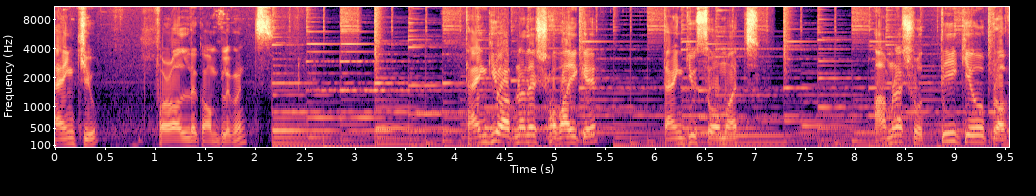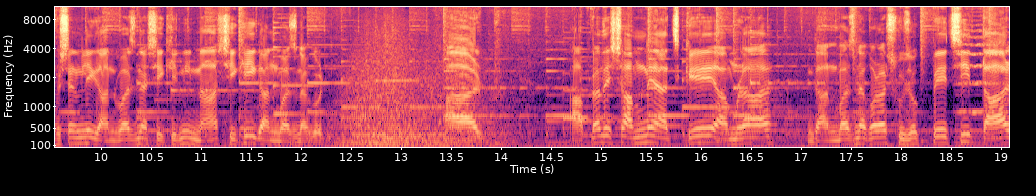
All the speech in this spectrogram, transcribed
Thank you for all the compliments thank you আপনাদের সবাইকে। থ্যাংক ইউ সো মাচ আমরা সত্যিই কেউ প্রফেশনালি গান বাজনা শিখিনি, না শিখেই গান বাজনা করি। আর আপনাদের সামনে আজকে আমরা গান বাজনা করার সুযোগ পেয়েছি। তার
